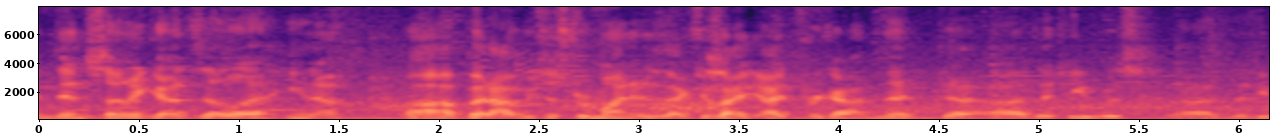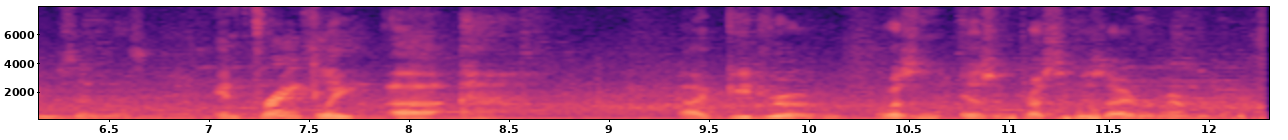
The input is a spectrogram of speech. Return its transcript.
and then Son of Godzilla, you know. Uh, but I was just reminded of that because I'd forgotten that uh, uh, that he was uh, that he was in this. And frankly, uh, uh, Ghidorah wasn't as impressive as I remembered him.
